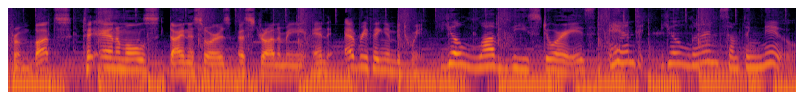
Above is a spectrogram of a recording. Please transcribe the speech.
from butts to animals, dinosaurs, astronomy, and everything in between. You'll love these stories, and you'll learn something new.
